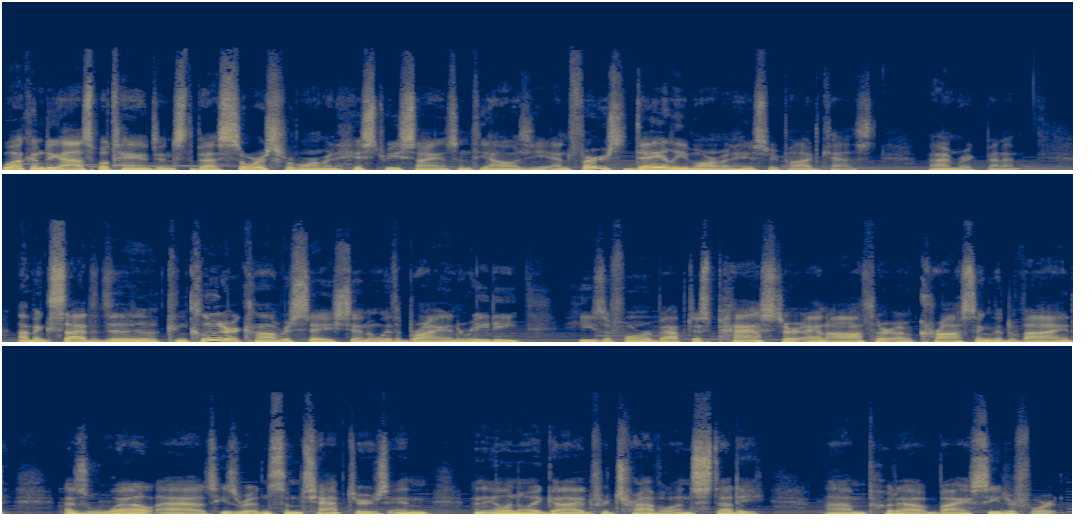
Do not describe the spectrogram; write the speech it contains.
Welcome to Gospel Tangents, the best source for Mormon history, science, and theology, and first daily Mormon history podcast. I'm Rick Bennett. I'm excited to conclude our conversation with Bryan Ready. He's a former Baptist pastor and author of Crossing the Divide, as well as he's written some chapters in an Illinois Guide for Travel and Study, um, put out by Cedar Fort.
